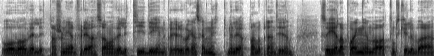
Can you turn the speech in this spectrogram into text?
Och var väldigt passionerad för det, så han var väldigt tidig inne på det. Och det var ganska nytt med löpande på den tiden. Så hela poängen var att de skulle bara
